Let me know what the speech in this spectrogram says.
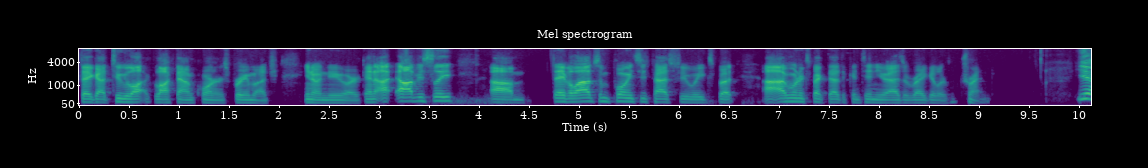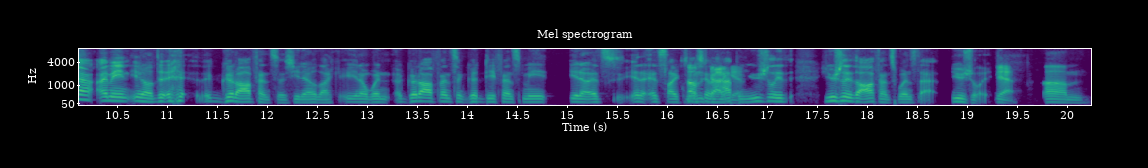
they got two lock, lockdown corners pretty much, you know, New York, and I, obviously um, they've allowed some points these past few weeks, but I wouldn't expect that to continue as a regular trend. Yeah, I mean, you know, the, the good offenses, you know, like you know, when a good offense and good defense meet, you know, it's it, it's like what's going to happen. give. Usually, usually the offense wins that. Usually, Yeah. Um,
